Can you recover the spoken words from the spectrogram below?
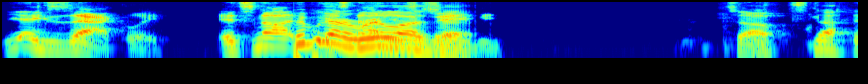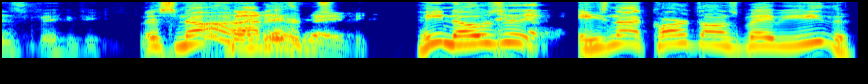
Yeah, exactly. It's not. People got to realize that. So it's not his baby. It's not, it's not his baby. He knows it. He's not Carthon's baby either.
